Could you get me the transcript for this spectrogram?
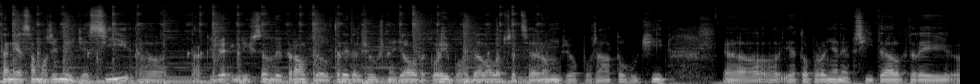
ten je samozřejmě děsí, eh, takže i když jsem vypral filtry, takže už nedělal takový bordel, ale přece jenom, že ho pořád to hučí, eh, je to pro ně nepřítel, který eh,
